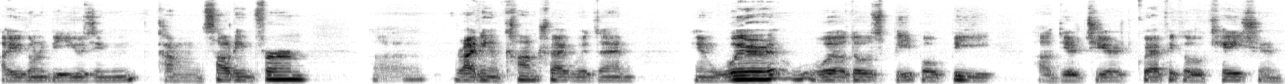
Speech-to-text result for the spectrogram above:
Are you going to be using consulting firm? Uh, writing a contract with them, and where will those people be? Their geographical location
